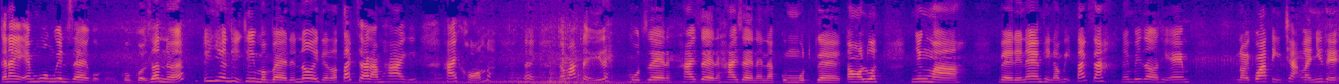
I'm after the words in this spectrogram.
cái này em mua nguyên rể của của, của dân nữa ấy tuy nhiên thì khi mà về đến nơi thì nó tách ra làm hai cái, hai khóm rồi đây, các bác để ý đây, một dề này, hai dề này, hai dề này là cùng một dề to luôn. Nhưng mà về đến em thì nó bị tách ra. Nên bây giờ thì em nói qua tình trạng là như thế.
